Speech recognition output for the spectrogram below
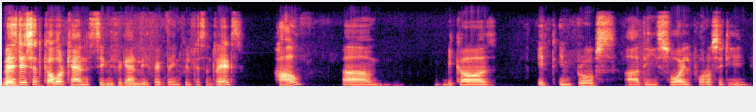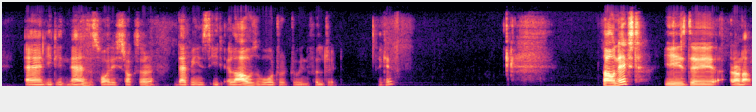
Vegetation cover can significantly affect the infiltration rates. How? Um, because it improves uh, the soil porosity and it enhances soil structure. That means it allows water to infiltrate. Okay. Now next is the runoff.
